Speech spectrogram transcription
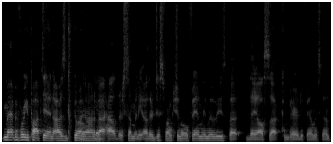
Matt, before you popped in, I was going Oh, on yeah. about how there's so many other dysfunctional family movies, but they all suck compared to Family Stone.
